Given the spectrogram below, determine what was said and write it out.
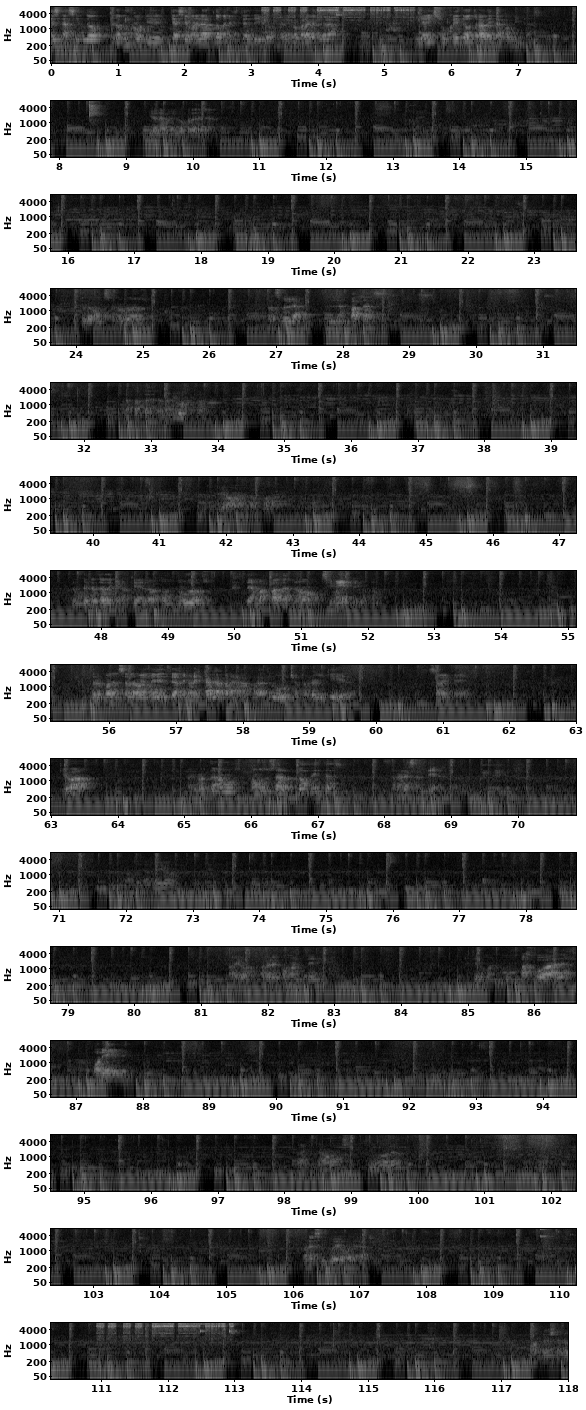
haciendo lo mismo que, que hacía con el abdomen extendido. Me vengo para acá atrás y ahí sujeto otra vez las gomitas. Y ahora me vengo para adelante. Esto lo vamos a anudar para hacer la- las patas. Que tratar de que nos queden los dos nudos de ambas patas no simétricos, ¿no? Esto pueden hacer obviamente a menor escala para, para truchas, para lo que quieran. Saben que, que va. Ahí cortamos. Vamos a usar dos de estas para las antenas.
